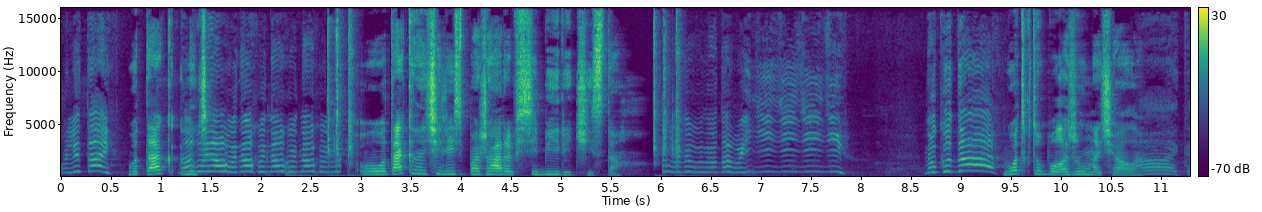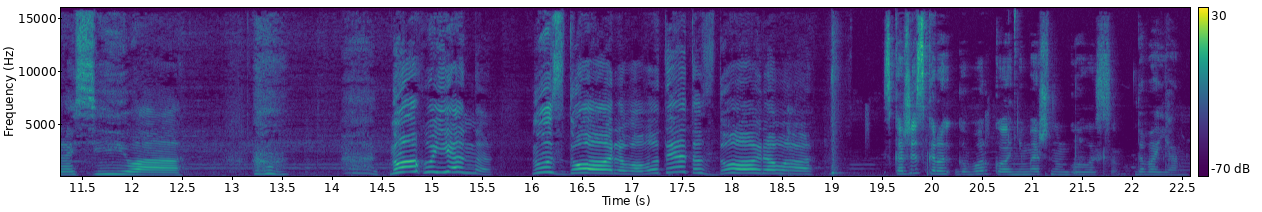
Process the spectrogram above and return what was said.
Улетай! Вот так, Нахуй, нач- нахуй, нахуй, нахуй, нахуй, нахуй, вот так и начались пожары в Сибири чисто. нахуй, нахуй, нахуй, иди, иди, иди, иди! Ну куда? Вот кто положил начало. Ай, красиво! Ну охуенно! Ну здорово! Вот это здорово! Скажи скороговорку анимешным голосом. Давай, Ян.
